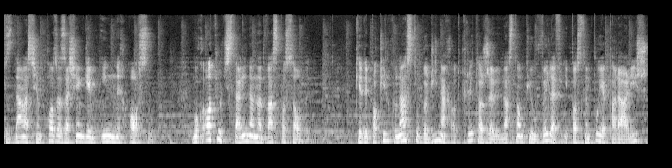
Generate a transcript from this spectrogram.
znalazł się poza zasięgiem innych osób. Mógł otruć Stalina na dwa sposoby. Kiedy po kilkunastu godzinach odkryto, że nastąpił wylew i postępuje paraliż,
